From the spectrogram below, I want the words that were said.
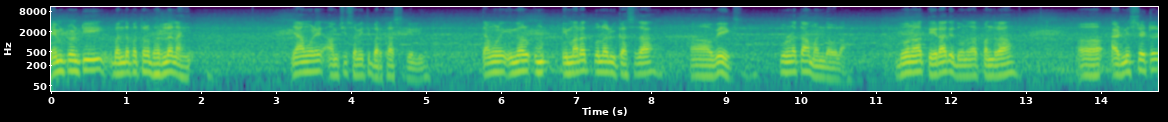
एम ट्वेंटी बंदपत्र भरलं नाही. यामुळे आमची समिती बरखास्त केली. त्यामुळे इनर इमारत पुनर्विकासाचा वेग पूर्णतः मंदवला. दोन हजार तेरा ते दोन हजार पंधरा ॲडमिनिस्ट्रेटर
